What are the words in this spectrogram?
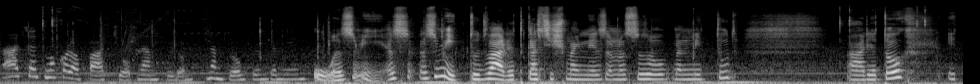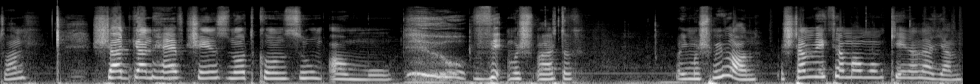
Hát szerintem a kalapács jobb, nem tudom. Nem tudok dönteni én. Ó, ez mi? Ez, ez mit tud? Várjatok, ezt is megnézem, ezt az ókben mit tud. Várjatok, itt van. Shotgun have chains not consume ammo. Most vártok. Vagy most mi van? Most nem végtelen ammom kéne legyen.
